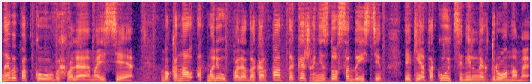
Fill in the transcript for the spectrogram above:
не випадково вихваляє Моїсея, бо канал «От Маріуполя до Карпат таке ж гніздо садистів, які атакують цивільних дронами.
